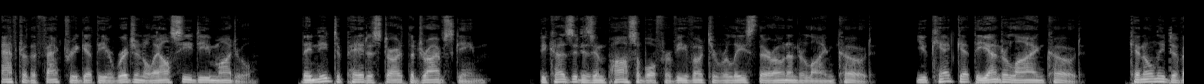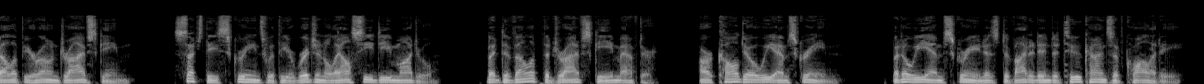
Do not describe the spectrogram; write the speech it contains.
after the factory get the original LCD module, they need to pay to start the drive scheme. Because it is impossible for Vivo to release their own underlying code. You can't get the underlying code. Can only develop your own drive scheme. Such these screens with the original LCD module. But develop the drive scheme after are called OEM screen. But OEM screen is divided into two kinds of quality.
